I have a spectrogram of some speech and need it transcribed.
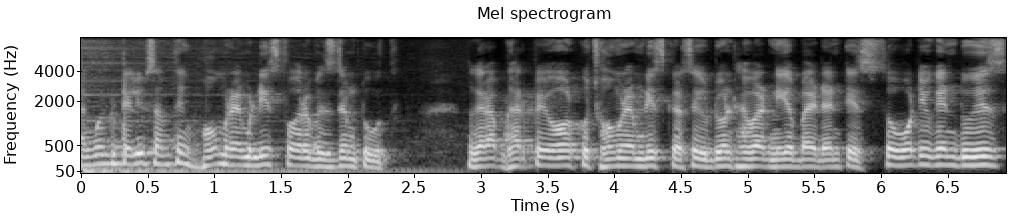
Want to tell you something home remedies for a wisdom tooth अगर आप घर पे और कुछ होम रेमेडीज कर सकते you don't have a nearby dentist so what you can do is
